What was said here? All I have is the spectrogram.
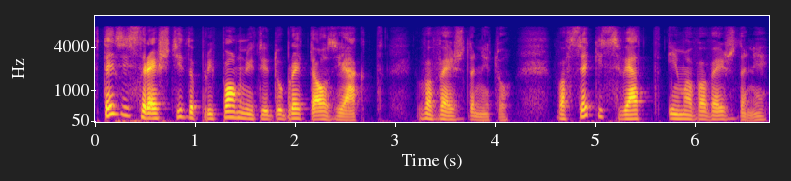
в тези срещи да припомните добре този акт, въвеждането. Във всеки свят има въвеждане.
